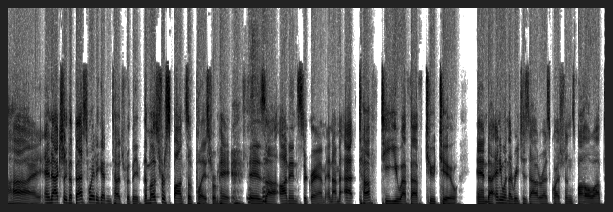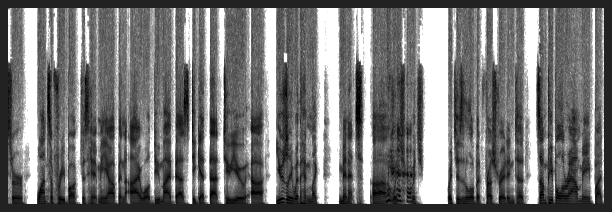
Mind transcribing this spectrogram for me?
Hi. And actually, the best way to get in touch with me, the most responsive place for me is uh, on Instagram. And I'm at Tuff, T U F F 22. And uh, anyone that reaches out or has questions, follow ups, or wants a free book, just hit me up and I will do my best to get that to you, uh, usually within like minutes, uh, which, which, which is a little bit frustrating to some people around me. But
